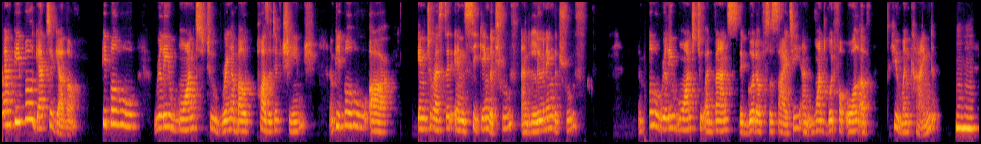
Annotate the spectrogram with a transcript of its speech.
When people get together, people who really want to bring about positive change and people who are interested in seeking the truth and learning the truth, and people who really want to advance the good of society and want good for all of humankind. Mm-hmm.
